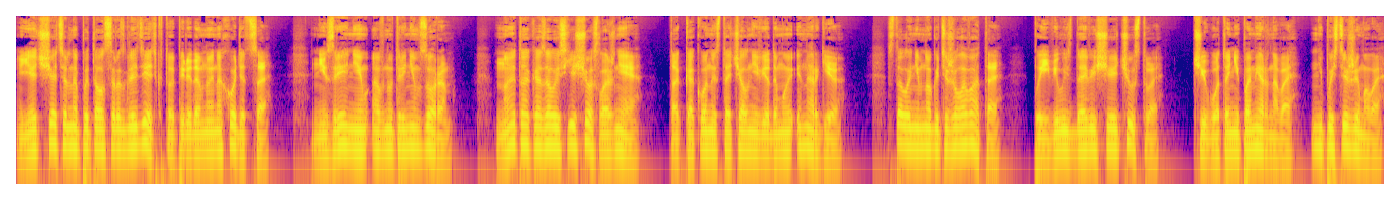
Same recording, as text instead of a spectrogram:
Я тщательно пытался разглядеть, кто передо мной находится. Не зрением, а внутренним взором. Но это оказалось еще сложнее, так как он источал неведомую энергию. Стало немного тяжеловато, появилось давящее чувство. Чего-то непомерного, непостижимого.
